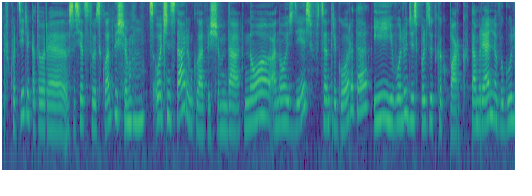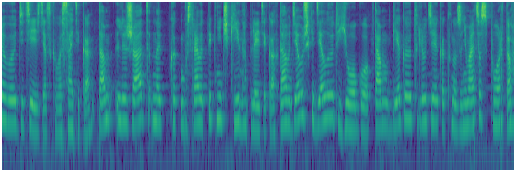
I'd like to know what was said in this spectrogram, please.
в квартире, которая соседствует с кладбищем, mm-hmm. с очень старым кладбищем, да, но оно здесь, в центре города, и его люди используют как парк. Там реально выгуливают детей из детского садика. Там лежат, на, как устраивают пикнички на пледиках. Там девушки делают йогу. Там бегают люди, как, ну, занимаются спортом.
